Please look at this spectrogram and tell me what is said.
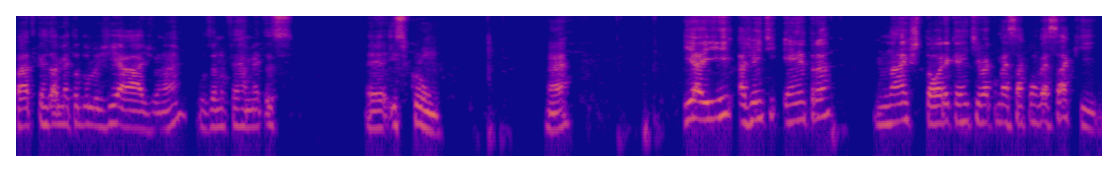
práticas da metodologia ágil, né? Usando ferramentas é, Scrum, né? E aí a gente entra na história que a gente vai começar a conversar aqui.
